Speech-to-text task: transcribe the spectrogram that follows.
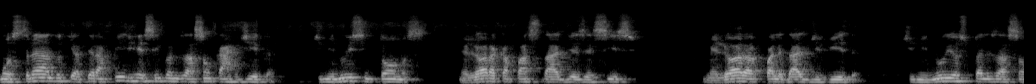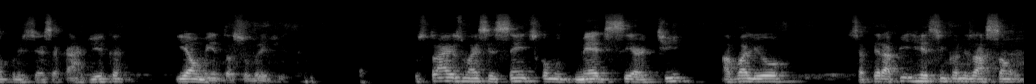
mostrando que a terapia de ressincronização cardíaca diminui sintomas, melhora a capacidade de exercício, melhora a qualidade de vida, diminui a hospitalização por insuficiência cardíaca e aumenta a sobrevida. Os trials mais recentes, como MedCRT, avaliou se a terapia de ressincronização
